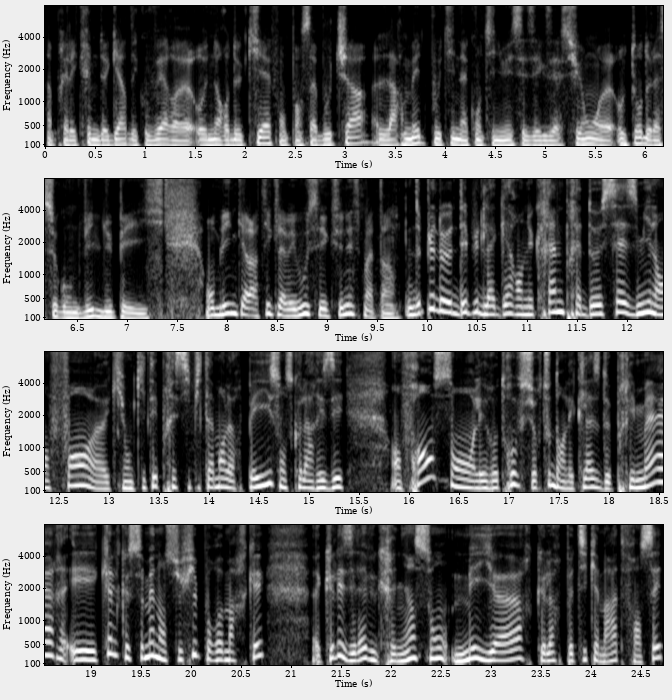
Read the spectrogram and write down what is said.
Après les crimes de guerre découverts au nord de Kiev, on pense à Boutcha. L'armée de Poutine a continué ses exactions autour de la seconde ville du pays. Omblin, quel article avez-vous sélectionné ce matin Depuis le début de la guerre en Ukraine, près de 16 000 enfants euh, qui ont quitté précipitamment leur pays sont scolarisés en France. On les retrouve surtout dans les classes de primaire et quelques semaines ont suffi pour remarquer euh, que les élèves ukrainiens sont meilleurs que leurs petits camarades français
